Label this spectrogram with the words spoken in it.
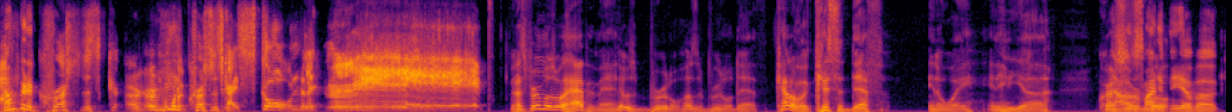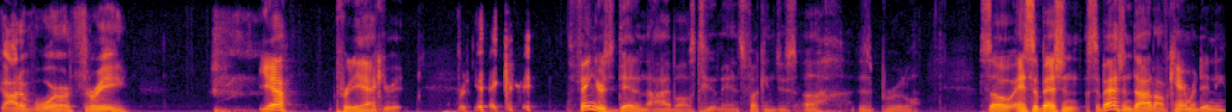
I'm gonna crush this. I'm gonna crush this guy's skull and be like, That's pretty much what happened, man. It was brutal. That was a brutal death. Kind of a kiss of death in a way. And then he uh crushed Now, it reminded skull. me of uh, God of War three. Yeah, pretty accurate. Pretty accurate. Fingers dead in the eyeballs too, man. It's fucking just ugh, just brutal. So and Sebastian Sebastian died off camera, didn't he?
